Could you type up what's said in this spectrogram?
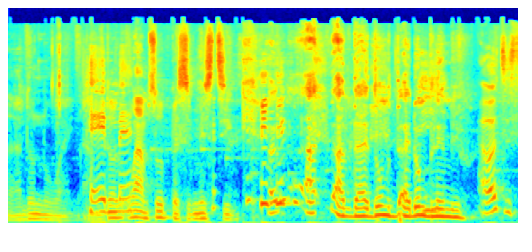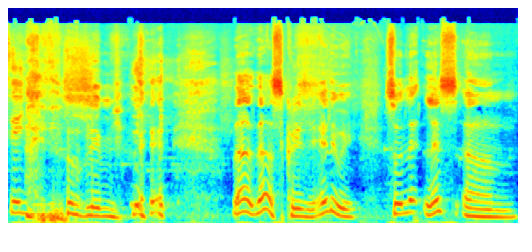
I don't know why. I Hey, don't, man. why I'm so pessimistic. I, I, I, I don't i don't blame you I want to say I don't blame you that, that's crazy anyway so let, let's um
